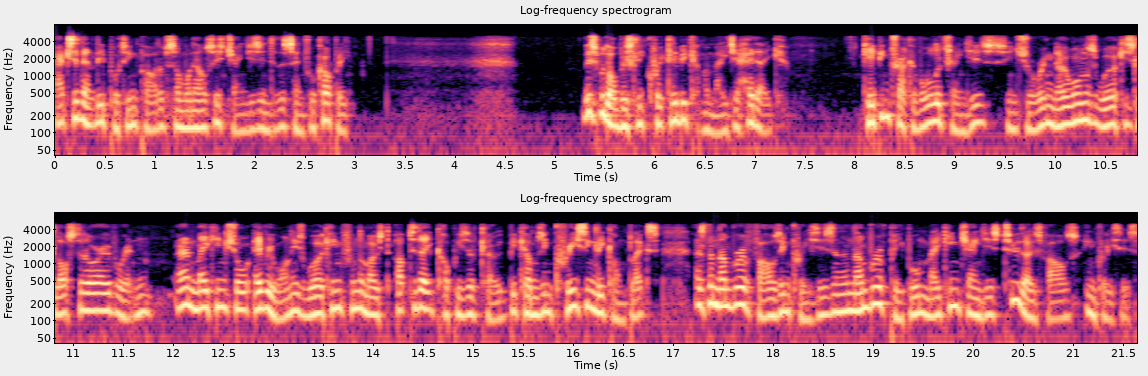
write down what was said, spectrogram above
accidentally putting part of someone else's changes into the central copy. This would obviously quickly become a major headache, keeping track of all the changes, ensuring no one's work is lost or overwritten, and making sure everyone is working from the most up-to-date copies of code becomes increasingly complex as the number of files increases and the number of people making changes to those files increases.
